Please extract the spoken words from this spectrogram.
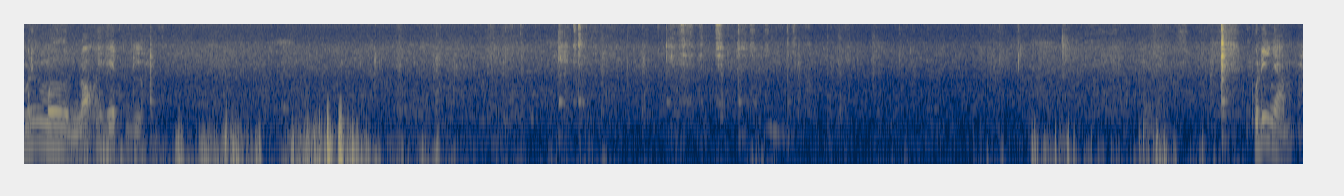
มันมืนเนาะเฮ็ดดิผู้ที่ยำ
